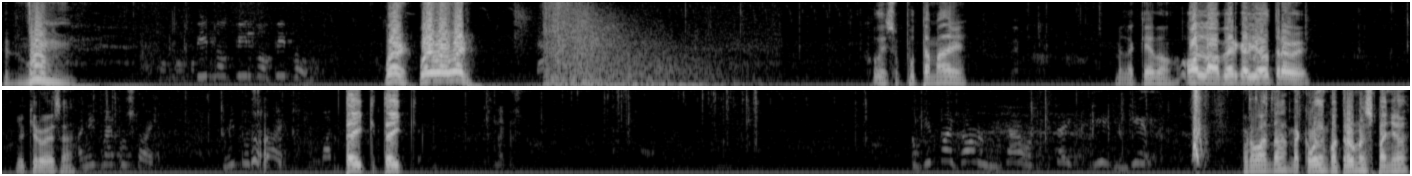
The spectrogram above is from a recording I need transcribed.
Boom. People, people, people. Where? Where, where, where? Hijo de su puta madre. Me la quedo. ¡Hola, verga! Había otra, güey. Yo quiero esa. I need maple strike. Maple strike. Take, take. Bueno, banda, me acabo de encontrar unos españoles.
